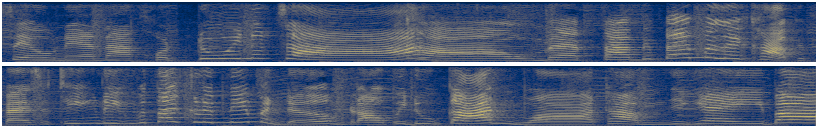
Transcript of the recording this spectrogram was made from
เซลในอนาคตด้วยนะจ๊ะข่าวแมปตามพี่แป้งมาเลยค่ะพี่แป้งจะทิ้งลิงก์ไว้ใต้คลิปนี้ เหมือนเดิมเราไปดูกันว่าทำยังไงบ้า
